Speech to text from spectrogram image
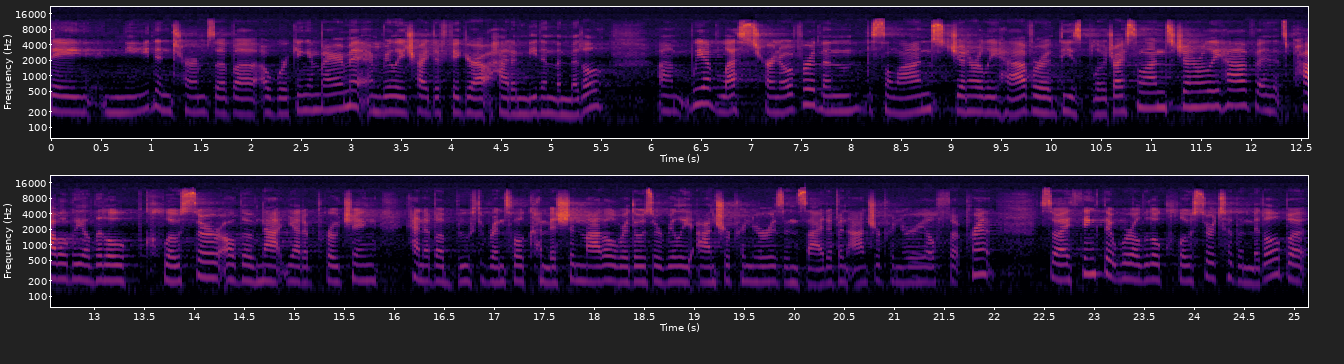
they need in terms of a, a, working environment and really tried to figure out how to meet in the middle. Um, we have less turnover than the salons generally have, or these blow dry salons generally have, and it's probably a little closer, although not yet approaching kind of a booth rental commission model where those are really entrepreneurs inside of an entrepreneurial footprint. So I think that we're a little closer to the middle, but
